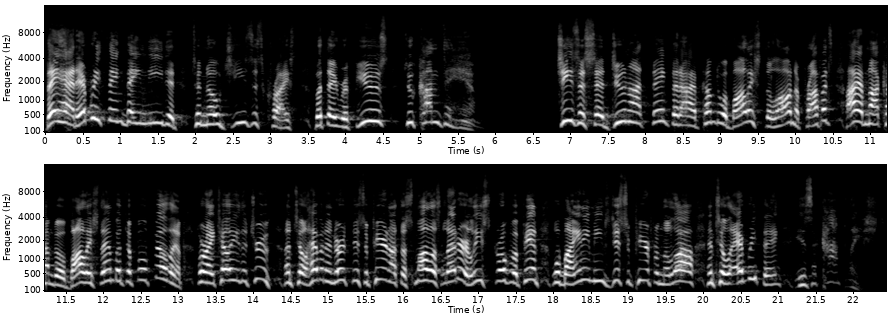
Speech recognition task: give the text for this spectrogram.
had everything they needed to know Jesus Christ, but they refused to come to him. Jesus said, Do not think that I have come to abolish the law and the prophets. I have not come to abolish them, but to fulfill them. For I tell you the truth, until heaven and earth disappear, not the smallest letter or least stroke of a pen will by any means disappear from the law until everything is accomplished.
